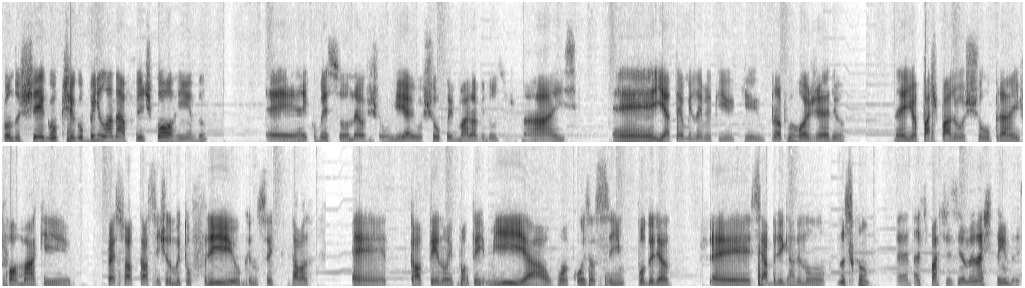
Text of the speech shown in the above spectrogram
Quando chegou, que chegou bem lá na frente, correndo, é, aí começou, né, o show. E aí o show foi maravilhoso demais. É, e até eu me lembro que, que o próprio Rogério, né, em uma parte parou o show para informar que o pessoal que tava sentindo muito frio, que não sei, que tava é, tendo uma hipotermia, alguma coisa assim, poderia é, se abrigar no, nos cam- é, nas partezinhas, né, nas tendas,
